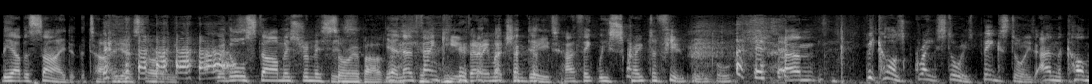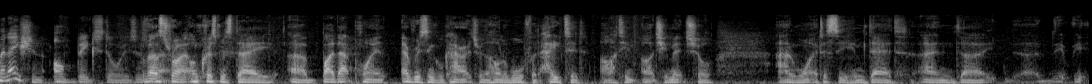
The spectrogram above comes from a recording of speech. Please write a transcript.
the other side at the time. yeah, sorry. With all star Mr. Mrs. Sorry about that. yeah, that. no, thank you very much indeed. I think we scraped a few people. Um, because great stories, big stories, and the culmination of big stories as That's well. right. On Christmas Day, uh, by that point, every single character in the whole of Walford hated Archie, Archie Mitchell and wanted to see him dead. And uh, it, it,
